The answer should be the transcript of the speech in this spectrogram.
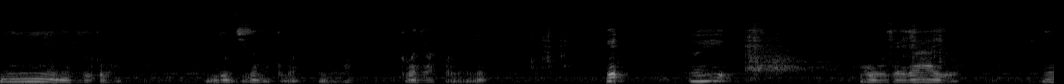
อืมดูกระบอกดูจีสมองกระบอกอันไหนวะกระบอกไหนวะกระบอกนี้เฮ้ยเฮ้ยโอ้โหใช้ได้อยู่ใช้ได้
